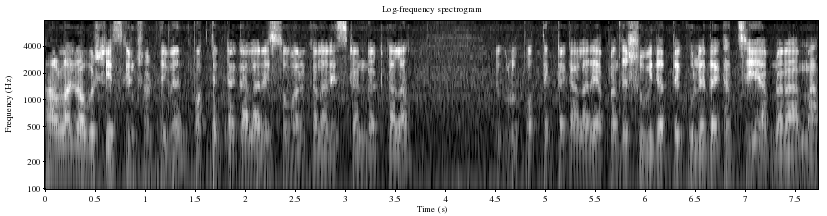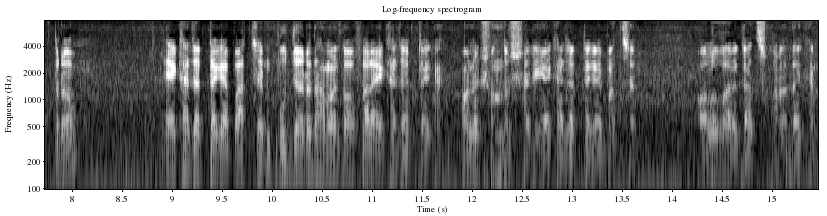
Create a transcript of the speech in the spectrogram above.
ভালো লাগে অবশ্যই স্ক্রিনশট দিবেন। প্রত্যেকটা কালারই সোভার কালার স্ট্যান্ডার্ড কালার এগুলো প্রত্যেকটা কালারে আপনাদের সুবিধার্থে খুলে দেখাচ্ছি। আপনারা মাত্র এক হাজার টাকায় পাচ্ছেন। পূজার ধামাকা অফার এক হাজার টাকা। অনেক সুন্দর শাড়ি, এক হাজার টাকায় পাচ্ছেন। অল ওভার কাজ করা, দেখেন।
